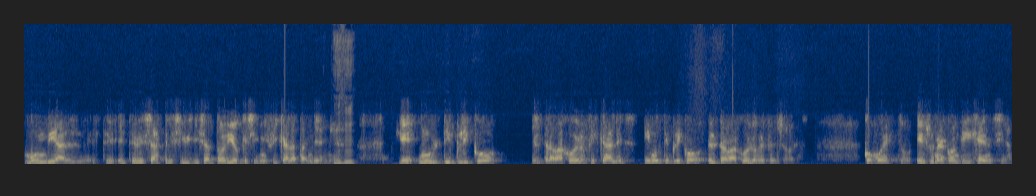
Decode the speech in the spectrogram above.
mundial este, este desastre civilizatorio que significa la pandemia, que multiplicó el trabajo de los fiscales y multiplicó el trabajo de los defensores. Como esto es una contingencia,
